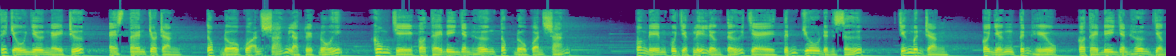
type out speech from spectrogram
Thí dụ như ngày trước, Einstein cho rằng tốc độ của ánh sáng là tuyệt đối, không chỉ có thể đi nhanh hơn tốc độ của ánh sáng. Quan niệm của vật lý lượng tử về tính vô định xứ chứng minh rằng có những tín hiệu có thể đi nhanh hơn vận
